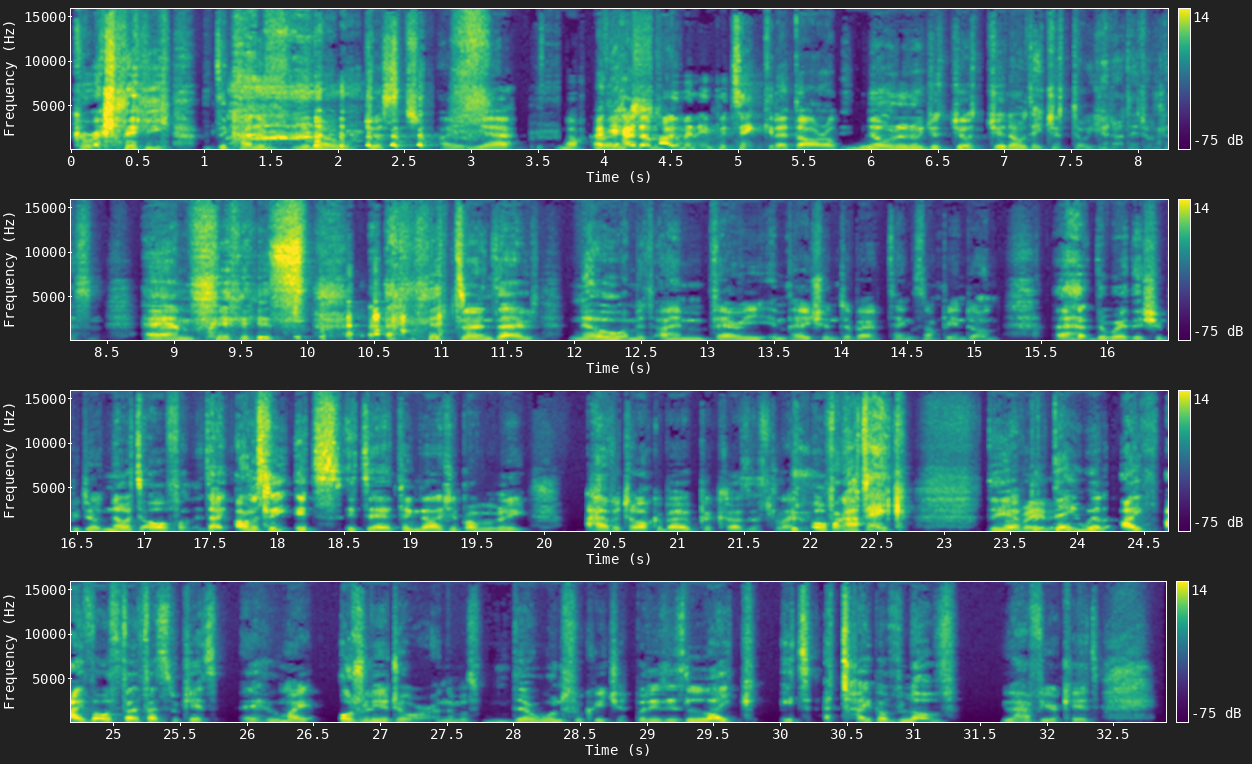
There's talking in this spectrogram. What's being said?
correctly. the kind of you know just I, yeah, not great. Have you had a moment in particular, Dara? No, no, no. Just, just you know, they just don't. You know, they don't listen. Um, it is. it turns out, no. I'm I'm very impatient about things not being done uh, the way they should be done. No, it's awful. It's like, honestly, it's it's a thing that I should probably have a talk about because it's like, oh, for God's sake. The, yeah, really? but they will. I've I've always felt with kids uh, whom I utterly adore, and they're most, they're wonderful creatures. But it is like it's a type of love you have for your kids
